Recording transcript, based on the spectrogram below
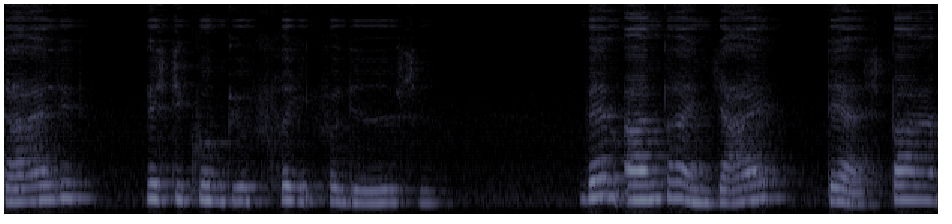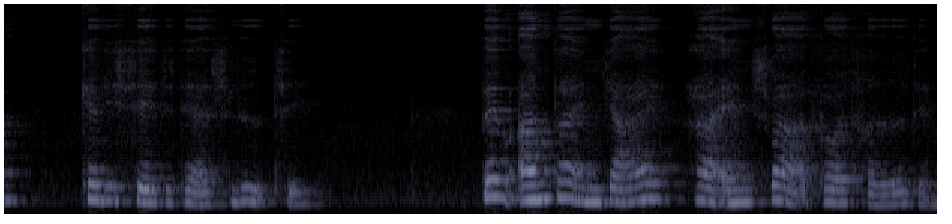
dejligt, hvis de kunne blive fri for lidelse. Hvem andre end jeg, deres barn, kan de sætte deres lid til? Hvem andre end jeg har ansvar for at redde dem?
